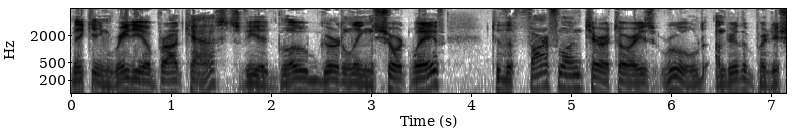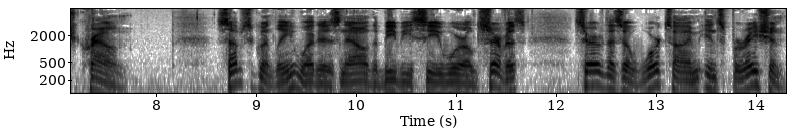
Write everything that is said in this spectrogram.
making radio broadcasts via globe girdling shortwave to the far flung territories ruled under the British Crown. Subsequently, what is now the BBC World Service served as a wartime inspiration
